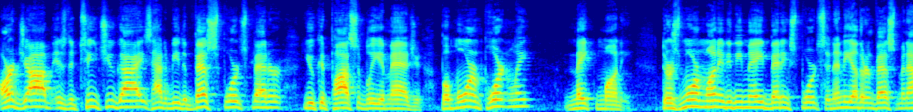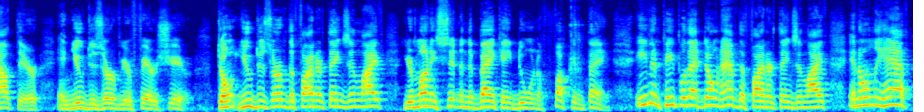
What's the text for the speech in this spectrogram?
Our job is to teach you guys how to be the best sports better you could possibly imagine. But more importantly, make money. There's more money to be made betting sports than any other investment out there, and you deserve your fair share. Don't you deserve the finer things in life? Your money sitting in the bank ain't doing a fucking thing. Even people that don't have the finer things in life and only have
